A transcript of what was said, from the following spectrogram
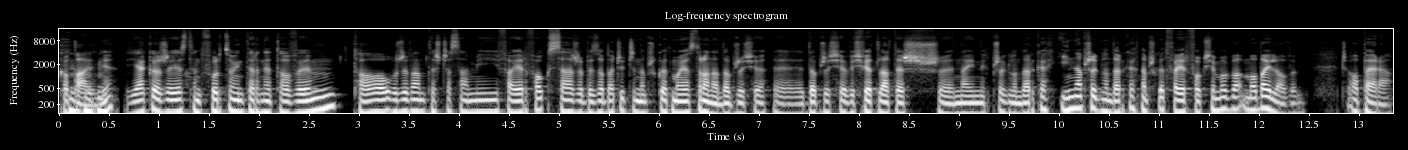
kopalnie. jako, że jestem twórcą internetowym, to używam też czasami Firefoxa, żeby zobaczyć, czy na przykład moja strona dobrze się, e, dobrze się wyświetla też e, na innych przeglądarkach i na przeglądarkach na przykład Firefoxie mobilowym czy Opera.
